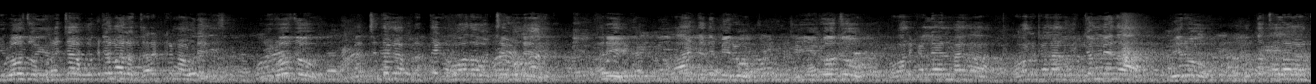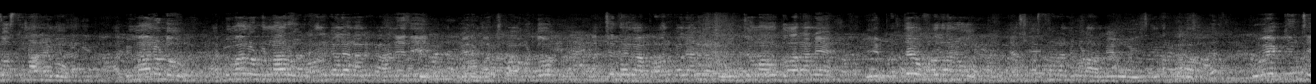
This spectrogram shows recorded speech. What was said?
ఈ రోజు ప్రజా ఉద్యమాలు జరగకుండా ఉండేది. ఈ రోజు ఖచ్చితంగా ప్రత్యేక హోదా వచ్చే ఉండేది. మరి అలాంటిది మీరు ఈరోజు పవన్ కళ్యాణ్ మీద పవన్ కళ్యాణ్ ఉద్యమం మీద మీరు కొత్త చలాలను చూస్తున్నారేమో. అభిమానులు అభిమానులు ఉన్నారు పవన్ కళ్యాణ్ అనక అనేది మీరు మర్చిపోకూడదు. ఖచ్చితంగా పవన్ కళ్యాణ్ గారి ఉద్యమం ద్వారానే ఈ ప్రత్యేక హోదాను మేము ఈ సందర్భంగా కువైట్ నుంచి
